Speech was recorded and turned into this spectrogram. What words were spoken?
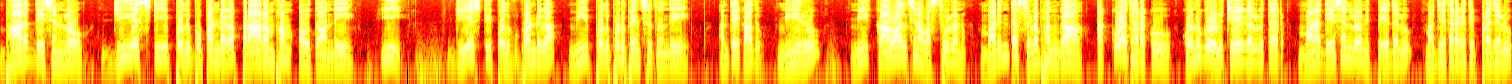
భారతదేశంలో జీఎస్టీ పొదుపు పండగ ప్రారంభం అవుతోంది. ఈ జీఎస్టీ పొదుపు పండుగ మీ పొదుపును పెంచుతుంది. అంతేకాదు మీరు మీకు కావాల్సిన వస్తువులను మరింత సులభంగా తక్కువ ధరకు కొనుగోలు చేయగలుగుతారు. మన దేశంలోని పేదలు మధ్యతరగతి ప్రజలు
